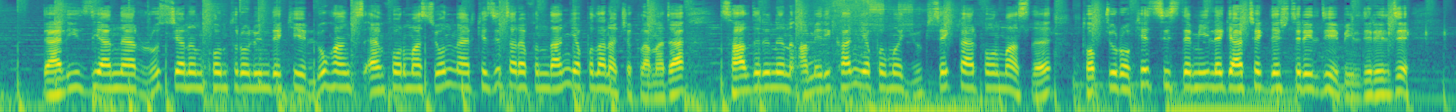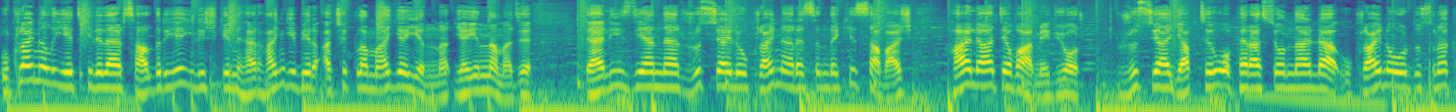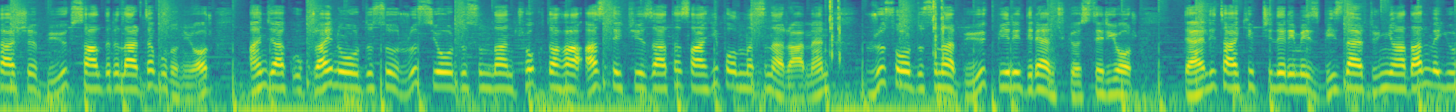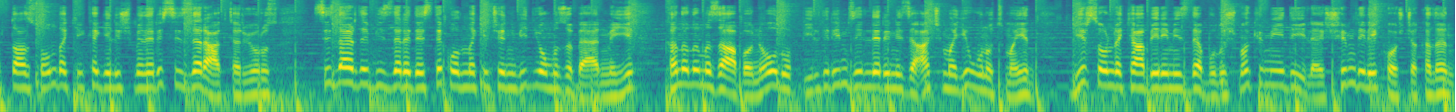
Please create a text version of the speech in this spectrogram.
Değerli izleyenler, Rusya'nın kontrolündeki Luhansk Enformasyon Merkezi tarafından yapılan açıklamada saldırının Amerikan yapımı yüksek performanslı topçu roket sistemiyle gerçekleştirildiği bildirildi. Ukraynalı yetkililer saldırıya ilişkin herhangi bir açıklama yayınma, yayınlamadı. Değerli izleyenler, Rusya ile Ukrayna arasındaki savaş hala devam ediyor. Rusya yaptığı operasyonlarla Ukrayna ordusuna karşı büyük saldırılarda bulunuyor. Ancak Ukrayna ordusu Rusya ordusundan çok daha az teçhizata sahip olmasına rağmen Rus ordusuna büyük bir direnç gösteriyor. Değerli takipçilerimiz bizler dünyadan ve yurttan son dakika gelişmeleri sizlere aktarıyoruz. Sizler de bizlere destek olmak için videomuzu beğenmeyi, kanalımıza abone olup bildirim zillerinizi açmayı unutmayın. Bir sonraki haberimizde buluşmak ümidiyle şimdilik hoşçakalın.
